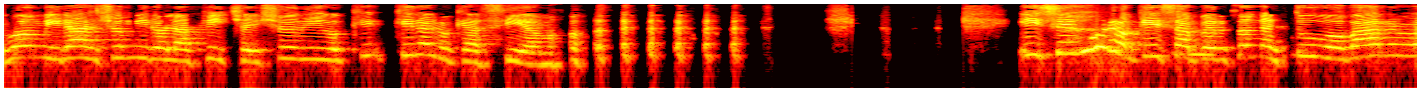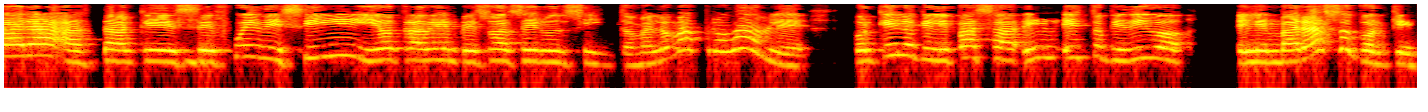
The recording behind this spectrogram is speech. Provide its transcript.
vos mirás, yo miro la ficha y yo digo, ¿qué, qué era lo que hacíamos? Y seguro que esa persona estuvo bárbara hasta que se fue de sí y otra vez empezó a hacer un síntoma. Lo más probable, porque es lo que le pasa, esto que digo, el embarazo, porque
